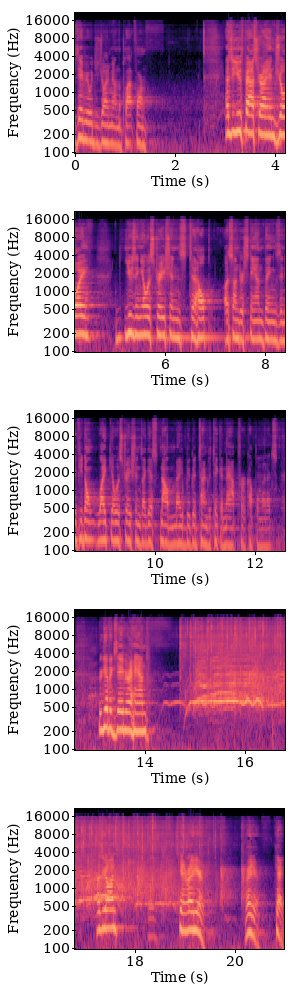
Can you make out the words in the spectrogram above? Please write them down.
Xavier, would you join me on the platform? As a youth pastor, I enjoy using illustrations to help us understand things. And if you don't like illustrations, I guess now may be a good time to take a nap for a couple minutes. We give Xavier a hand. How's it going? Stand right here. Right here. Okay.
